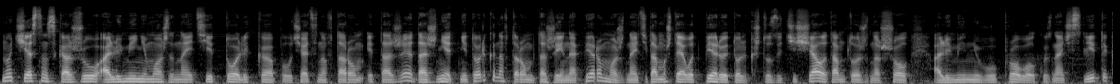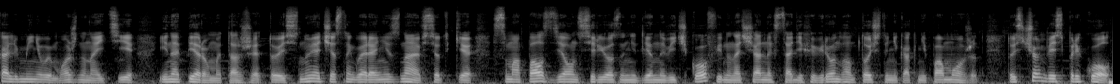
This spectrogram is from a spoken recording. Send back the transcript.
Ну, честно скажу, алюминий можно найти только, получается, на втором этаже. Даже нет, не только на втором этаже, и на первом можно найти. Потому что я вот первый только что зачищал, и там тоже нашел алюминиевую проволоку. Значит, слиток алюминиевый можно найти и на первом этаже. То есть, ну, я, честно говоря, не знаю. Все-таки самопал сделан серьезно не для новичков, и на начальных стадиях игры он вам точно никак не поможет. То есть, в чем весь прикол?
